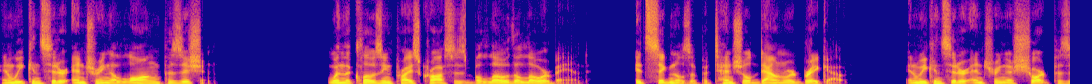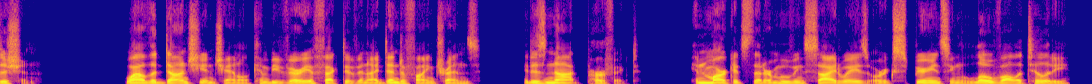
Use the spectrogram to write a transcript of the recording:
and we consider entering a long position. When the closing price crosses below the lower band, it signals a potential downward breakout, and we consider entering a short position. While the Donchian channel can be very effective in identifying trends, it is not perfect. In markets that are moving sideways or experiencing low volatility,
